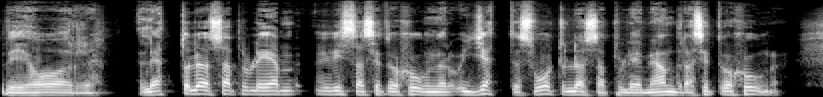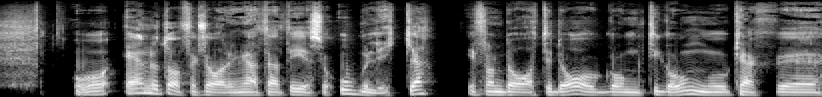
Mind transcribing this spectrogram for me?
Vi har lätt att lösa problem i vissa situationer och jättesvårt att lösa problem i andra situationer. Och en av förklaringarna till att det är så olika ifrån dag till dag, gång till gång och kanske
